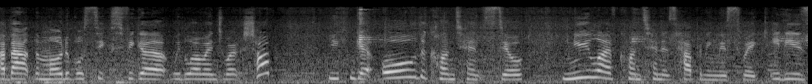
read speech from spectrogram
about the multiple six figure with low end workshop. You can get all the content still. New live content is happening this week. It is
